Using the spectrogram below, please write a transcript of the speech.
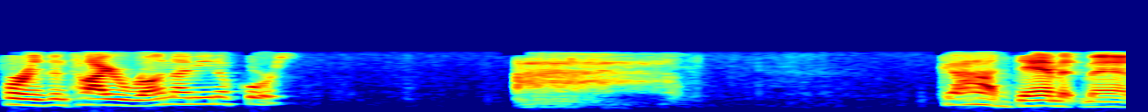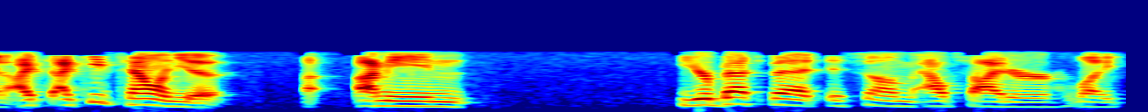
For his entire run, I mean, of course. Ah, God damn it, man. I, I keep telling you, I mean, your best bet is some outsider like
